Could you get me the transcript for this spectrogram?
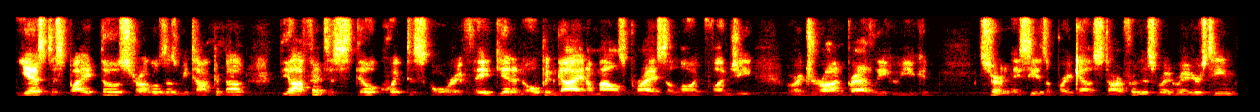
yes, despite those struggles as we talked about, the offense is still quick to score. If they get an open guy and a Myles Price, a Loic Fouonji, or a Jerand Bradley, who you could certainly see as a breakout star for this Red Raiders team,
